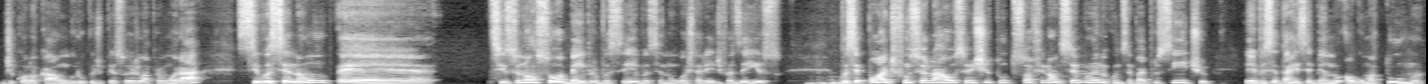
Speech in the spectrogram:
de colocar um grupo de pessoas lá para morar. Se você não é, se isso não soa bem para você, você não gostaria de fazer isso, você pode funcionar o seu instituto só final de semana, quando você vai para o sítio, e aí você está recebendo alguma turma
